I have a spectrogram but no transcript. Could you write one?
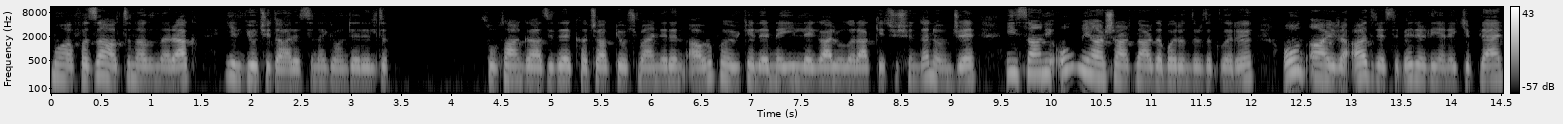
muhafaza altına alınarak İl Göç İdaresi'ne gönderildi. Sultan Gazi'de kaçak göçmenlerin Avrupa ülkelerine illegal olarak geçişinden önce insani olmayan şartlarda barındırdıkları 10 ayrı adresi belirleyen ekipler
